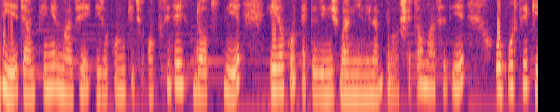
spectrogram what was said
দিয়ে জাম্পিং এর মাঝে এরকম কিছু অক্সিডাইজ ড্রপস দিয়ে এরকম একটা জিনিস বানিয়ে নিলাম এবং সেটাও মাঝে দিয়ে ওপর থেকে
